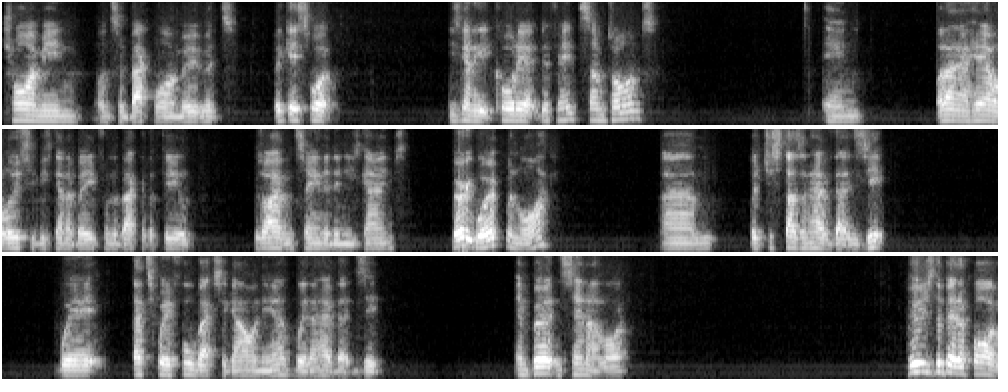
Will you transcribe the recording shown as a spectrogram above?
chime in on some backline movements. But guess what? He's going to get caught out defence sometimes. And I don't know how elusive he's going to be from the back of the field because I haven't seen it in his games. Very workmanlike. Um, but just doesn't have that zip where that's where fullbacks are going now, where they have that zip. And Burton Centre, like, who's the better five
